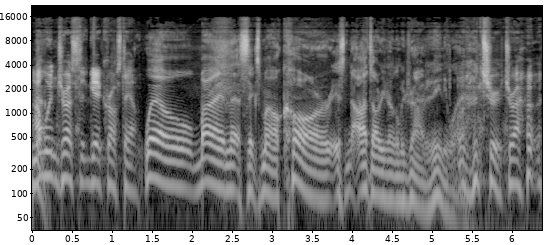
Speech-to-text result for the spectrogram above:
I wouldn't trust it to get across town. Well, buying that six mile car is odds are you're not going to be driving it anyway. True. Try. The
